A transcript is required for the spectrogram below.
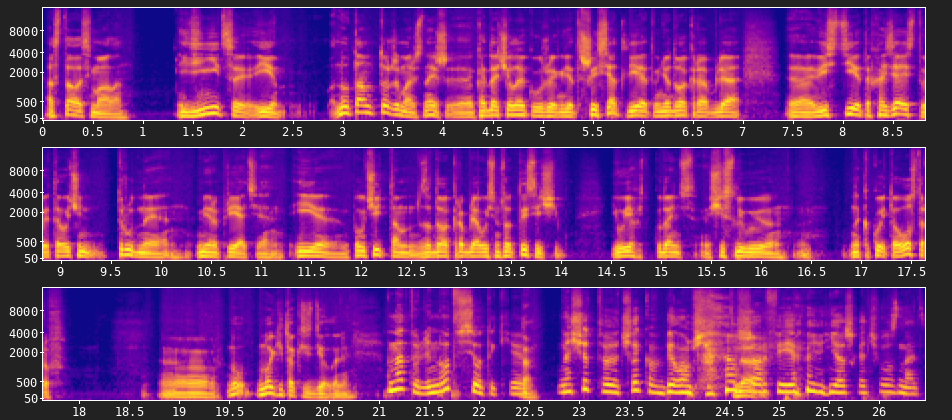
Осталось мало. Единицы и ну, там тоже, Марш, знаешь, э, когда человеку уже где-то 60 лет, у него два корабля, э, вести это хозяйство – это очень трудное мероприятие. И получить там за два корабля 800 тысяч и уехать куда-нибудь счастливую на какой-то остров, э, ну, многие так и сделали. Анатолий, ну вот все-таки да. Насчет э, человека в белом да. шарфе я, я же хочу узнать.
